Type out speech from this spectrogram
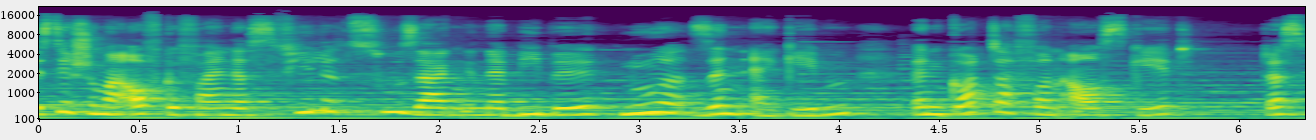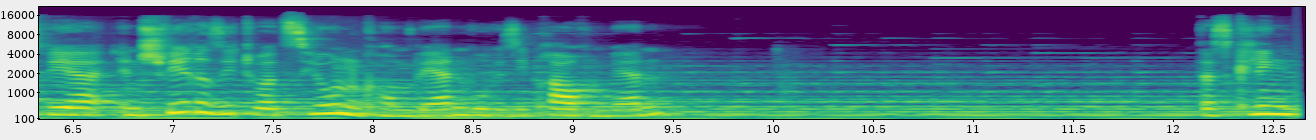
Ist dir schon mal aufgefallen, dass viele Zusagen in der Bibel nur Sinn ergeben, wenn Gott davon ausgeht, dass wir in schwere Situationen kommen werden, wo wir sie brauchen werden? Das klingt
